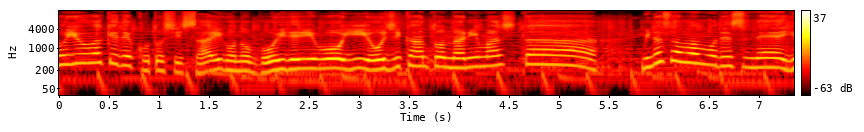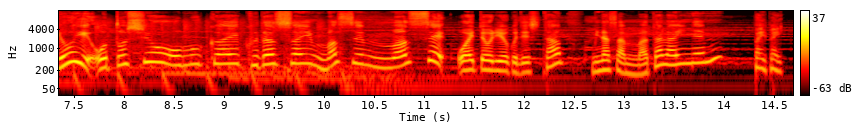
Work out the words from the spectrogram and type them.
というわけで今年最後のボイデリをいいお時間となりました。皆様もですね良いお年をお迎えくださいませませ。お相手おりよくでした。皆さんまた来年。バイバイ。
